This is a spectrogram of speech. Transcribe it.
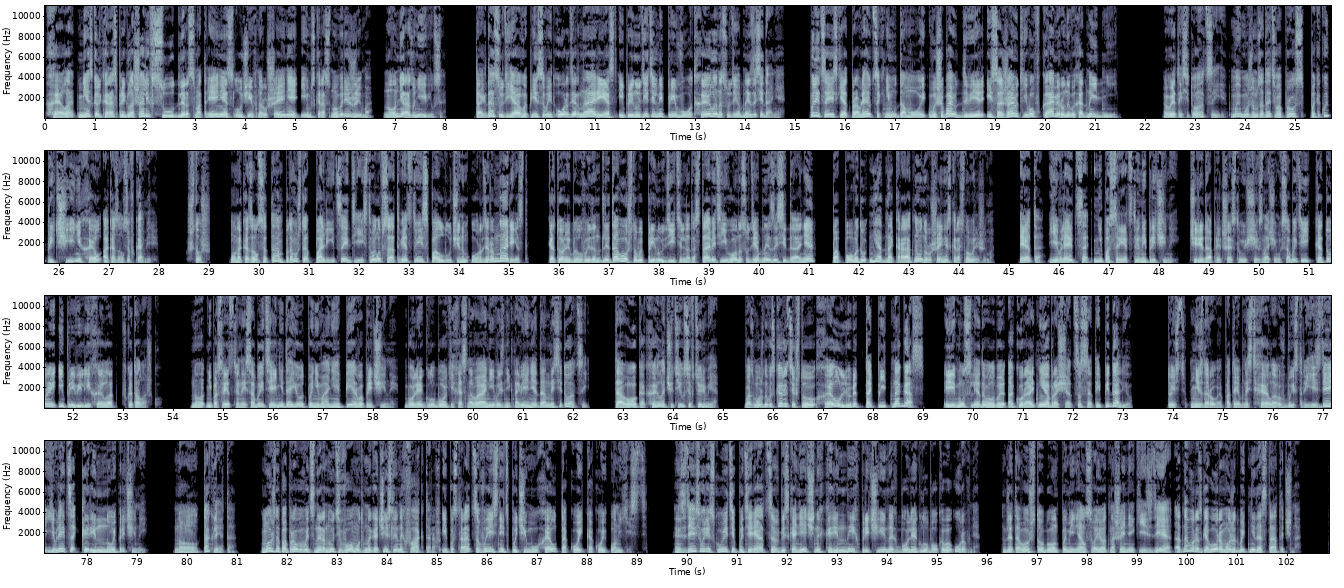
Хэлла несколько раз приглашали в суд для рассмотрения случаев нарушения им скоростного режима, но он ни разу не явился. Тогда судья выписывает ордер на арест и принудительный привод Хэлла на судебное заседание. Полицейские отправляются к нему домой, вышибают дверь и сажают его в камеру на выходные дни. В этой ситуации мы можем задать вопрос, по какой причине Хелл оказался в камере. Что ж, он оказался там, потому что полиция действовала в соответствии с полученным ордером на арест который был выдан для того, чтобы принудительно доставить его на судебное заседание по поводу неоднократного нарушения скоростного режима. Это является непосредственной причиной, череда предшествующих значимых событий, которые и привели Хэлла в каталажку. Но непосредственные события не дают понимания первопричины, более глубоких оснований возникновения данной ситуации, того, как Хэл очутился в тюрьме, Возможно, вы скажете, что Хелл любит топить на газ, и ему следовало бы аккуратнее обращаться с этой педалью. То есть нездоровая потребность Хэлла в быстрой езде является коренной причиной. Но так ли это? Можно попробовать нырнуть в омут многочисленных факторов и постараться выяснить, почему Хелл такой, какой он есть. Здесь вы рискуете потеряться в бесконечных коренных причинах более глубокого уровня. Для того, чтобы он поменял свое отношение к езде, одного разговора может быть недостаточно.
